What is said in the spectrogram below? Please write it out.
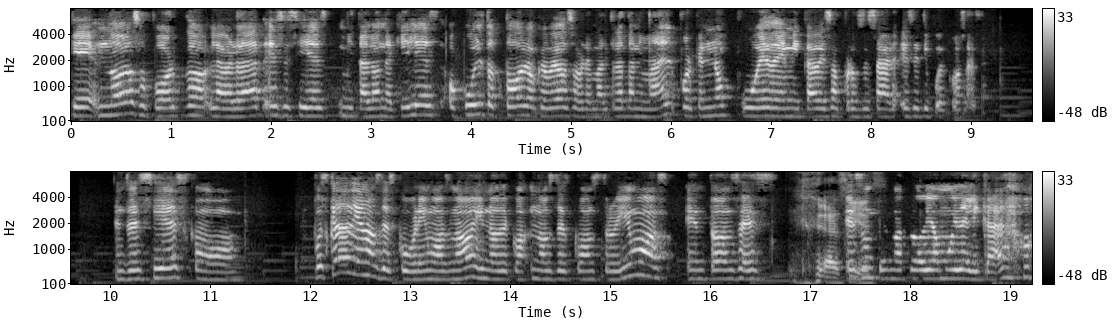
que no lo soporto. La verdad, ese sí es mi talón de Aquiles. Oculto todo lo que veo sobre maltrato animal porque no puede mi cabeza procesar ese tipo de cosas. Entonces sí es como pues cada día nos descubrimos, ¿no? Y nos, nos desconstruimos. Entonces, es, un tema todavía muy delicado.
